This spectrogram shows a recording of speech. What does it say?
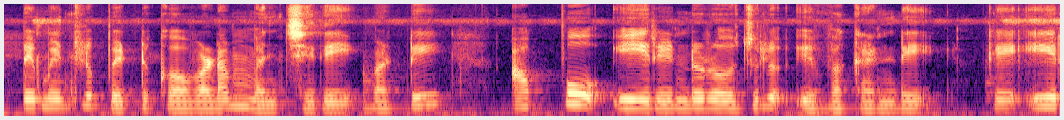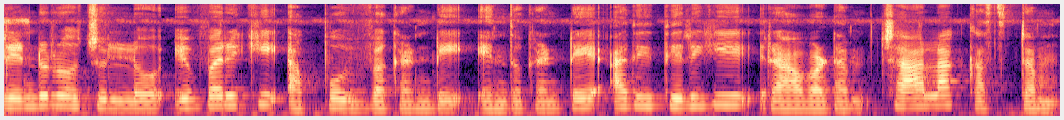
అగ్రిమెంట్లు పెట్టుకోవడం మంచిది. కాబట్టి అప్పు ఈ రెండు రోజులు ఇవ్వకండి. ఓకే, ఈ రెండు రోజుల్లో ఎవరికి అప్పు ఇవ్వకండి. ఎందుకంటే అది తిరిగి రావడం చాలా కష్టం.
